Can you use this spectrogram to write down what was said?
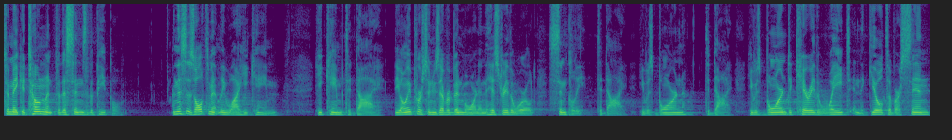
to make atonement for the sins of the people. And this is ultimately why he came. He came to die. The only person who's ever been born in the history of the world simply to die. He was born to die. He was born to carry the weight and the guilt of our sin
